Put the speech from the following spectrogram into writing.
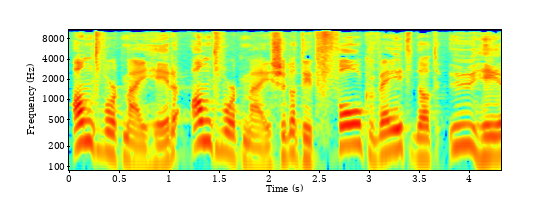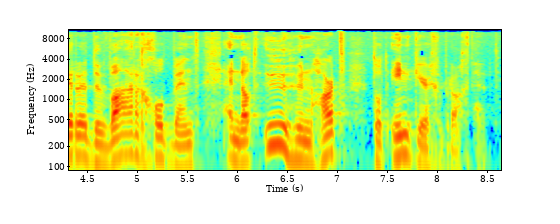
Antwoord mij, heren, antwoord mij, zodat dit volk weet dat u, heren, de ware God bent en dat u hun hart tot inkeer gebracht hebt.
